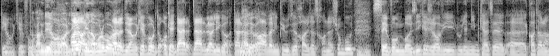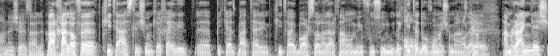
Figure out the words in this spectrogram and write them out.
دینامو کیف فکر برده کنم دینامو. آره دیگه، دینامو رو برد. آره دینامو کیف برده okay در در لالیگا در بله، لالیگا بله. اولین پیروزی خارج از خانه شون بود سومین بازی که ژاوی روی نیمکت کاتالان ها نشست بله برخلاف کیت اصلیشون که خیلی یکی از بدترین کیت های بارسلونا در تمام این فصول بوده خب. کیت دومشون به okay. هم رنگش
